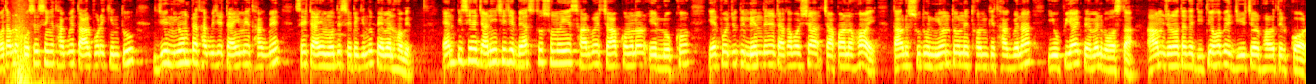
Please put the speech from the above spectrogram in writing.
অর্থাৎ আপনার প্রসেসিংয়ে থাকবে, তারপরে কিন্তু যে নিয়মটা থাকবে, যে টাইমে থাকবে, সেই টাইমের মধ্যে সেটা কিন্তু পেমেন্ট হবে। এনপিসিআই জানিয়েছে যে ব্যস্ত সময়ে সার্ভার চাপ কমানোর এর লক্ষ্য। এরপর যদি লেনদেনে টাকা পয়সা চাপানো হয়, তাহলে শুধু নিয়ন্ত্রণে থমকে থাকবে না ইউপিআই পেমেন্ট ব্যবস্থা। আম জনতাকে দিতে হবে ডিজিটাল ভারতের কর।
